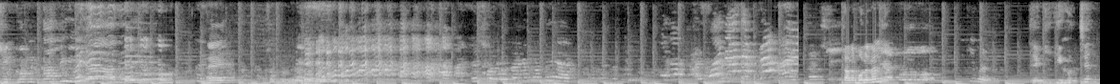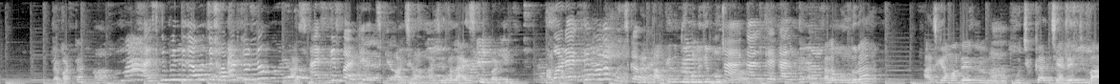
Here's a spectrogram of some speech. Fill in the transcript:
চিকন কালিয়া এই তাহলে বলে ফেল। কি বলব? যে কি কি হচ্ছে? ব্যাপারটা? আইসক্রিম কিনতে যাওয়া হচ্ছে সবার জন্য। আইসক্রিম- পার্টি আজকে। আচ্ছা আজকে তাহলে আইসক্রিম পার্টি। পরে একদিন হবে ফুচকা মানে কালকে তো তুই বলি যে ফুচকা হ্যাঁ কালকে কালকে। তাহলে বন্ধুরা আজকে আমাদের ফুচকা চ্যালেঞ্জ বা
